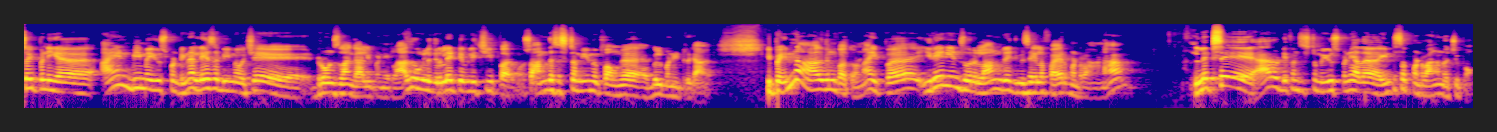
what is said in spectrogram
ஸோ இப்போ நீங்கள் அயன் பீமை யூஸ் பண்ணுறீங்கன்னா லேசர் பீமை வச்சே ட்ரோன்ஸ்லாம் காலி பண்ணிடலாம். அது உங்களுக்கு ரிலேட்டிவ்லி சீப்பாக இருக்கும். ஸோ அந்த சிஸ்டமையும் இப்போ அவங்க பில்ட் பண்ணிட்டு இருக்காங்க. இப்போ என்ன ஆகுதுன்னு பார்த்தோம்னா இப்போ இரேனியன்ஸ் ஒரு லாங் ரேஞ்ச் மிசைலை ஃபயர் பண்ணுறாங்கன்னா let's say arrow defence system use பண்ணி அதை இன்டர்செப்ட் பண்ணுறாங்கன்னு வச்சுப்போம்.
